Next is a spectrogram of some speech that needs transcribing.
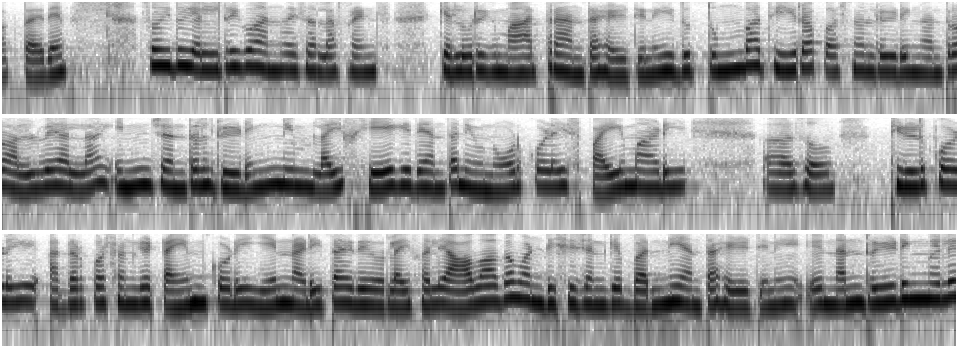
ಆಗ್ತಾ ಇದೆ. ಸೊ ಇದು ಎಲ್ರಿಗೂ ಅನ್ವಯಿಸಲ್ಲ ಫ್ರೆಂಡ್ಸ್ ಕೆಲವರಿಗೆ ಮಾತ್ರ ಅಂತ ಹೇಳ್ತೀನಿ. ಇದು ತುಂಬ ತೀರಾ ಪರ್ಸ್ನಲ್ ರೀಡಿಂಗ್ ಅಂತರೂ ಅಲ್ವೇ ಅಲ್ಲ ಇನ್ ಜನರಲ್ ರೀಡಿಂಗ್ ನಿಮ್ಮ ಲೈಫ್ ಹೇಗಿದೆ ಅಂತ ನೀವು ನೋಡ್ಕೊಳ್ಳಿ ಸ್ಪೈ ಮಾಡಿ. ಸೊ ತಿಳ್ಕೊಳ್ಳಿ ಅದರ್ ಪರ್ಸನ್ಗೆ ಟೈಮ್ ಕೊಡಿ, ಏನು ನಡೀತಾ ಇದೆ ಇವ್ರ ಲೈಫಲ್ಲಿ ಆವಾಗ ಒಂದು ಡಿಸಿಷನ್ಗೆ ಬನ್ನಿ ಅಂತ ಹೇಳ್ತೀನಿ. ನನ್ನ ರೀಡಿಂಗ್ ಮೇಲೆ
